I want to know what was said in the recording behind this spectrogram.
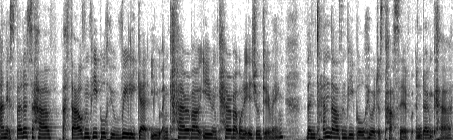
And it's better to have a thousand people who really get you and care about you and care about what it is you're doing than 10,000 people who are just passive and don't care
